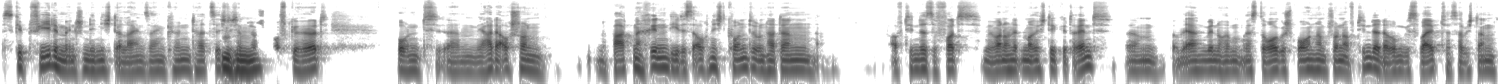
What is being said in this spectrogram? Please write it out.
Es gibt viele Menschen, die nicht allein sein können. Tatsächlich Mhm. habe ich das schon oft gehört. Und ähm, er hatte auch schon eine Partnerin, die das auch nicht konnte und hat dann auf Tinder sofort, wir waren noch nicht mal richtig getrennt, ähm, während wir noch im Restaurant gesprochen haben, schon auf Tinder darum geswiped. Das habe ich dann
